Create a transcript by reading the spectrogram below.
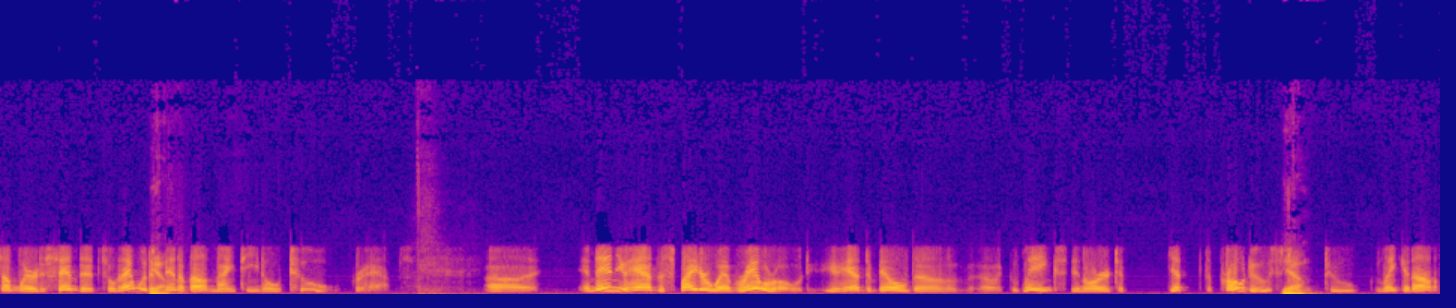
somewhere to send it. So that would have yeah. been about 1902, perhaps. Uh, and then you had the spiderweb railroad. You had to build uh, uh, links in order to get the produce yeah. to, to link it up.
